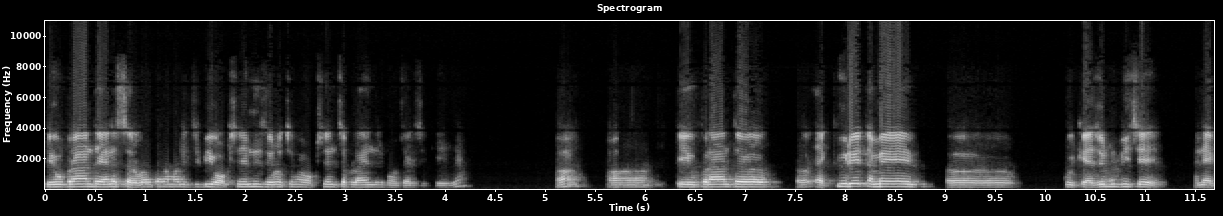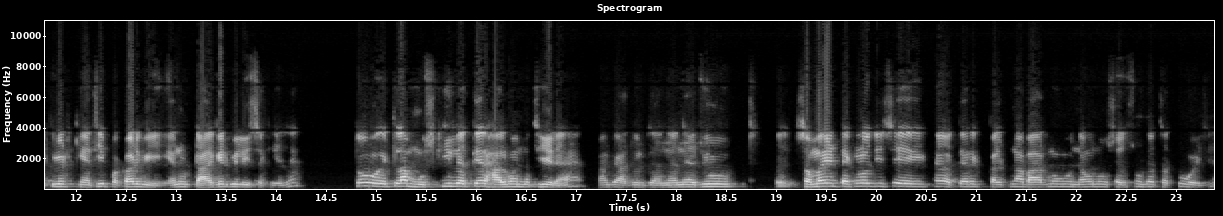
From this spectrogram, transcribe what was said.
તે ઉપરાંત એને સર્વાઈવ કરવા માટે જે બી ઓક્સિજનની જરૂર છે ઓક્સિજન સપ્લાય અંદર પહોંચાડી શકીએ છીએ. હા એ ઉપરાંત એક્યુરેટ અમે કોઈ કેઝ્યુલિટી છે અને એક્યુરેટ ક્યાંથી પકડવી, એનું ટાર્ગેટ બી લઈ શકીએ છીએ. તો એટલા મુશ્કેલ અત્યારે હાલમાં નથી રહ્યા, કારણ કે આધુનિક અને હજુ સમય ટેકનોલોજી છે અત્યારે કલ્પના બહારનું નવું નવું સંશોધન થતું હોય છે.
